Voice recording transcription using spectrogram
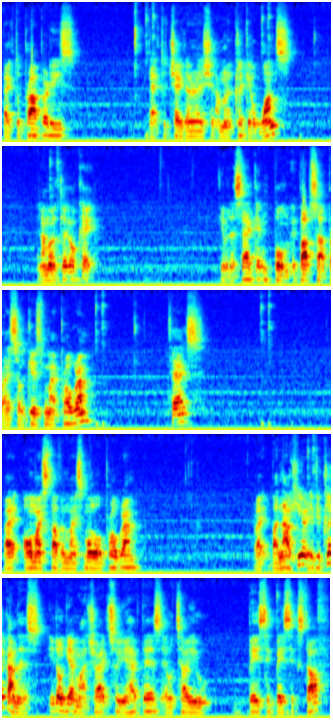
Back to properties. Back to check generation. I'm going to click it once. And I'm going to click OK. Give it a second. Boom, it pops up, right? So it gives me my program tags right? All my stuff in my small little program, right? But now here, if you click on this, you don't get much, right? So you have this, it will tell you basic, basic stuff,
